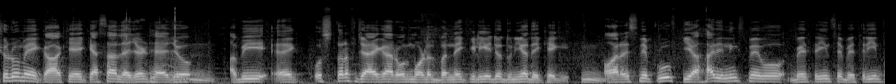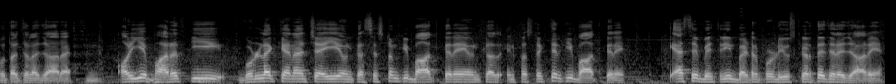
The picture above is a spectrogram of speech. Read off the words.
शुरू में कहा कि एक ऐसा लेजेंड है जो अभी एक उस तरफ़ जाएगा रोल मॉडल बनने के लिए जो दुनिया देखेगी। और इसने प्रूव किया हर इनिंग्स में वो बेहतरीन से बेहतरीन होता चला जा रहा है। और ये भारत की गुड लक कहना चाहिए उनका सिस्टम की बात करें उनका इंफ्रास्ट्रक्चर की बात करें ऐसे बेहतरीन बैटर प्रोड्यूस करते चले जा रहे हैं।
